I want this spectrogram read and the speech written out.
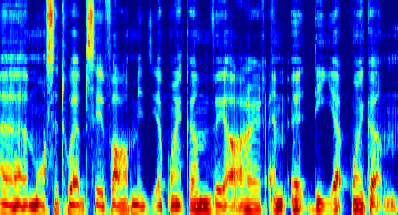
euh, mon site web, c'est varmedia.com, V-A-R-M-E-D-I-A.com.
